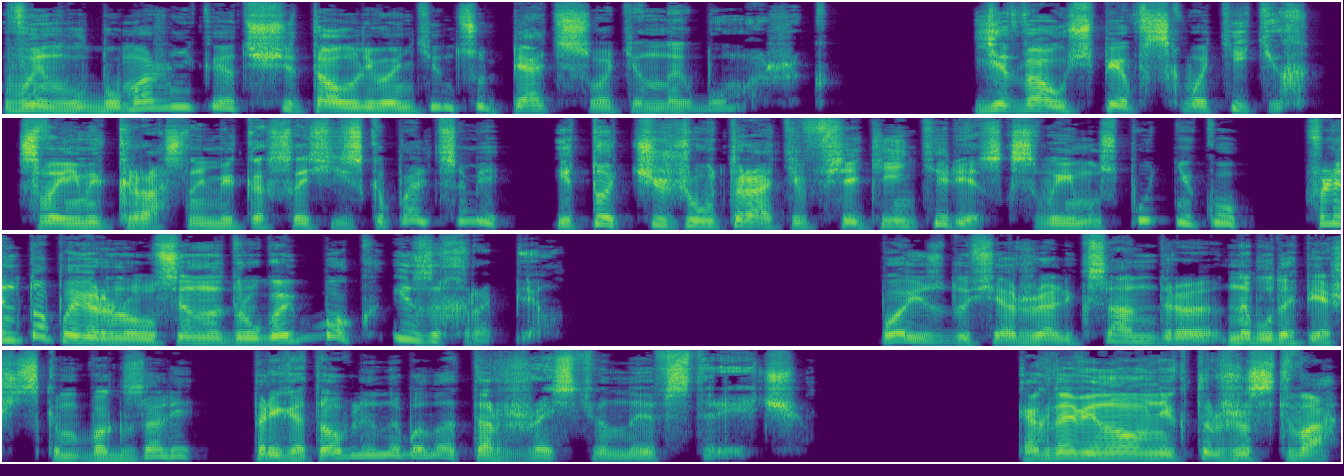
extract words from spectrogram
вынул бумажник и отсчитал левантинцу пять сотенных бумажек. Едва успев схватить их своими красными, как сосиска, пальцами и тотчас же утратив всякий интерес к своему спутнику, Флинто повернулся на другой бок и захрапел. Поезду сержа Александра на Будапештском вокзале приготовлена была торжественная встреча. Когда виновник торжества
